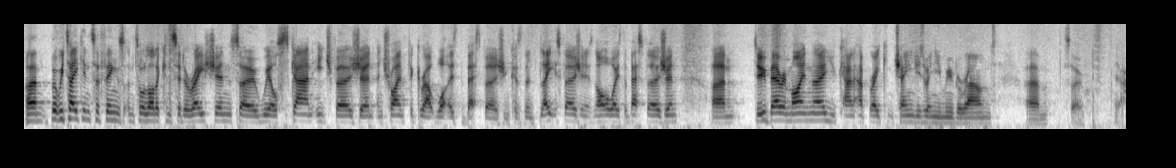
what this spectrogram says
Um, but we take into things into a lot of consideration. So we'll scan each version and try and figure out what is the best version because the latest version is not always the best version. Um, do bear in mind though, you can have breaking changes when you move around. Um, so yeah,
